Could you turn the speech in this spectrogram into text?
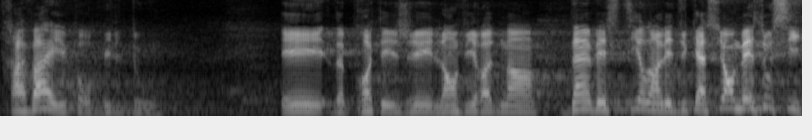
travaillent pour Bildou et de protéger l'environnement, d'investir dans l'éducation, mais aussi,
